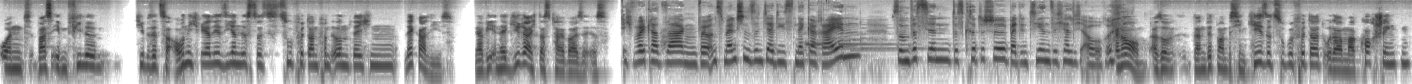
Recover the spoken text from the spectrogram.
Und was eben viele Tierbesitzer auch nicht realisieren, ist das Zufüttern von irgendwelchen Leckerlis. Ja, wie energiereich das teilweise ist. Ich wollte gerade sagen, bei uns Menschen sind ja die Snackereien so ein bisschen das Kritische, bei den Tieren sicherlich auch. Genau, also dann wird mal ein bisschen Käse zugefüttert oder mal Kochschinken.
